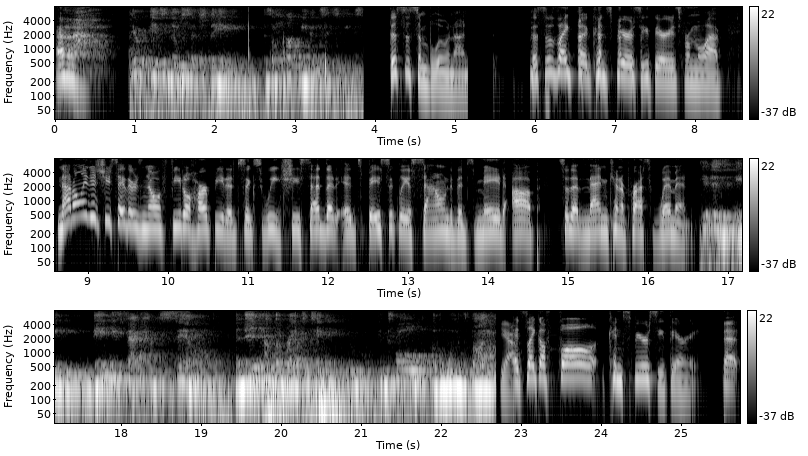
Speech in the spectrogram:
There is no such thing as a heartbeat at six weeks. This is some BlueAnon. This is like the conspiracy theories from the left. Not only did she say there's no fetal heartbeat at six weeks, she said that it's basically a sound that's made up so that men can oppress women. It is a manufactured sound. And men have the right to take control of a woman's body. Yeah, It's like a full conspiracy theory. That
